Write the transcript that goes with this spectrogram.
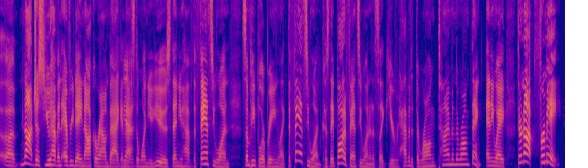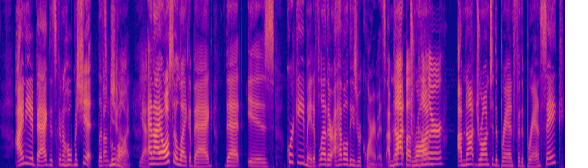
uh, not just you have an everyday knock around bag and Yeah. that's the one you use. Then you have the fancy one. Some people are bringing like the fancy one because they bought a fancy one and it's like you're having it at the wrong time and the wrong thing. Anyway, they're not for me. I need a bag that's going to hold my shit. Let's move on. Yeah. And I also like a bag that is quirky, made of leather. I have all these requirements. I'm not Pop-up drawn. color. I'm not drawn to the brand for the brand's sake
